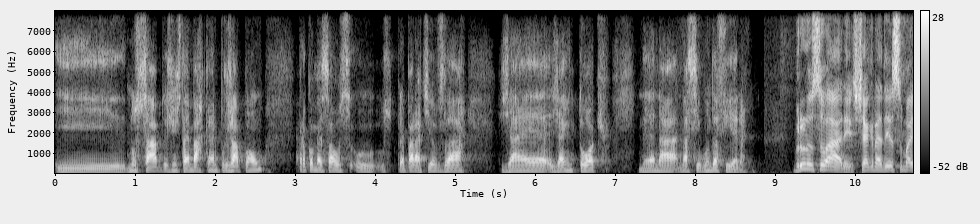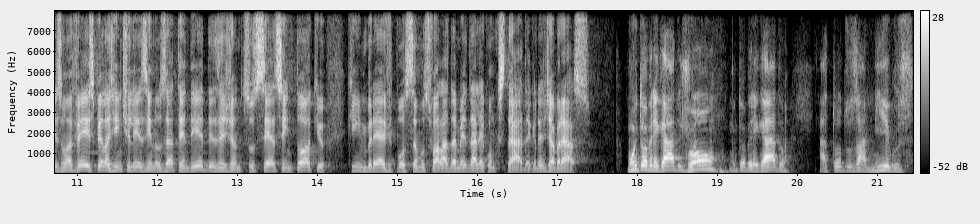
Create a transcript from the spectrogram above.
e no sábado a gente está embarcando para o Japão para começar os, os, os, preparativos lá já, é, já em Tóquio, né? Na, na segunda-feira. Bruno Soares, te agradeço mais uma vez pela gentileza em nos atender, desejando sucesso em Tóquio, que em breve possamos falar da medalha conquistada. Grande abraço. Muito obrigado, João. Muito obrigado a todos os amigos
